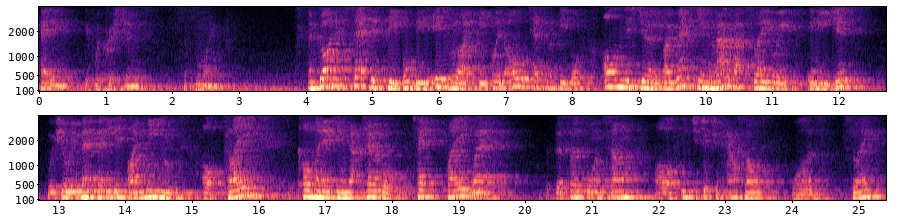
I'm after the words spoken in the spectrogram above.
heading if we're Christians this morning. And God had set this people, the Israelite people, his Old Testament people, on this journey by rescuing them out of that slavery in Egypt, which you'll remember he did by means of plagues, culminating in that terrible 10th plague where the firstborn son of each Egyptian household was slain.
